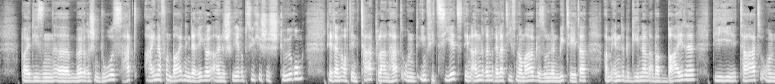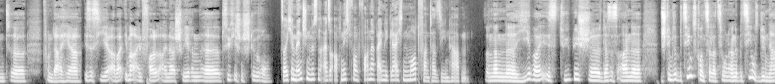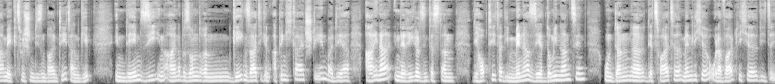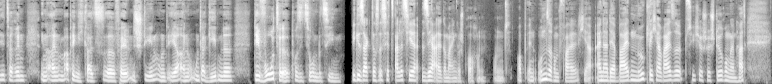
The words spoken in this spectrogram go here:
Bei diesen äh, mörderischen Duos hat einer von beiden in der Regel eine schwere psychische Störung, der dann auch den Tatplan hat und infiziert den anderen relativ normal gesunden Mittäter. Am Ende begehen dann aber beide die Tat und äh, von daher ist es hier aber immer ein Fall einer schweren äh, psychischen Störung. Solche Menschen müssen also auch nicht von vornherein die gleichen Mordfantasien haben sondern äh, hierbei ist typisch, äh, dass es eine bestimmte Beziehungskonstellation, eine Beziehungsdynamik zwischen diesen beiden Tätern gibt, indem sie in einer besonderen gegenseitigen Abhängigkeit stehen, bei der einer, in der Regel sind es dann die Haupttäter, die Männer sehr dominant sind und dann äh, der zweite männliche oder weibliche, die Täterin in einem Abhängigkeitsverhältnis stehen und eher eine untergebene, devote Position beziehen. Wie gesagt, das ist jetzt alles hier sehr allgemein gesprochen. Und ob in unserem Fall hier einer der beiden möglicherweise psychische Störungen hat,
